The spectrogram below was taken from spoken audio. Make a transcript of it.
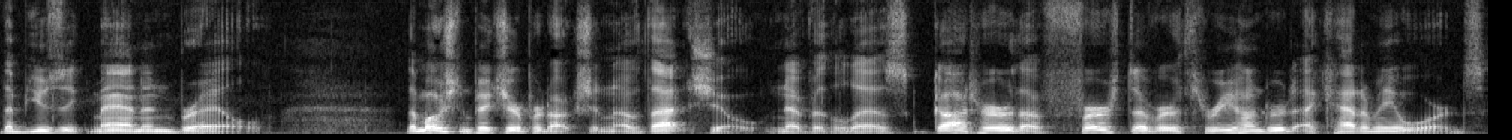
The Music Man in Braille. The motion picture production of that show, nevertheless, got her the first of her 300 Academy Awards.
